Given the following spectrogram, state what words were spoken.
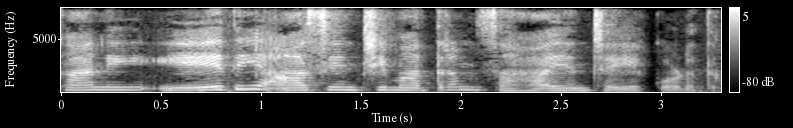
కానీ ఏది ఆశించి మాత్రం సహాయం చేయకూడదు.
